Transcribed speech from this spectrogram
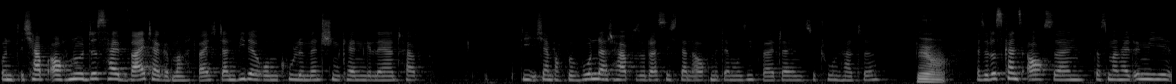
Und ich habe auch nur deshalb weitergemacht, weil ich dann wiederum coole Menschen kennengelernt habe, die ich einfach bewundert habe, sodass ich dann auch mit der Musik weiterhin zu tun hatte. Ja. Also das kann es auch sein, dass man halt irgendwie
